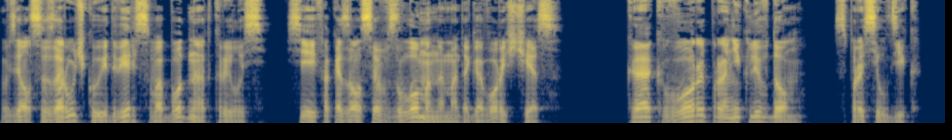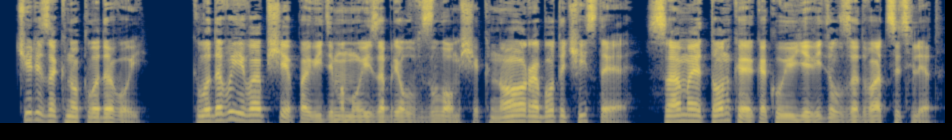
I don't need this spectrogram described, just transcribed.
Взялся за ручку, и дверь свободно открылась. Сейф оказался взломанным, а договор исчез. «Как воры проникли в дом?» — спросил Дик. «Через окно кладовой. Кладовые вообще, по-видимому, изобрел взломщик, но работа чистая, самая тонкая, какую я видел за 20 лет».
